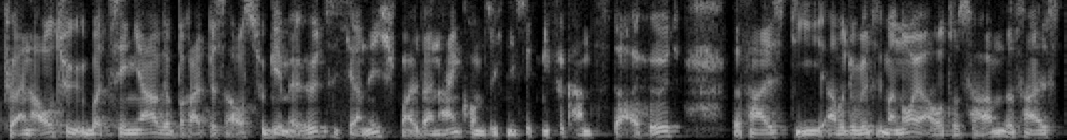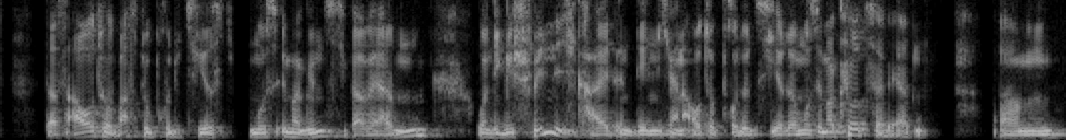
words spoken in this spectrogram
für ein Auto über zehn Jahre bereit bist auszugeben, erhöht sich ja nicht, weil dein Einkommen sich nicht signifikant da erhöht. Das heißt, die, aber du willst immer neue Autos haben. Das heißt, das Auto, was du produzierst, muss immer günstiger werden und die Geschwindigkeit, in der ich ein Auto produziere, muss immer kürzer werden. Ähm,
